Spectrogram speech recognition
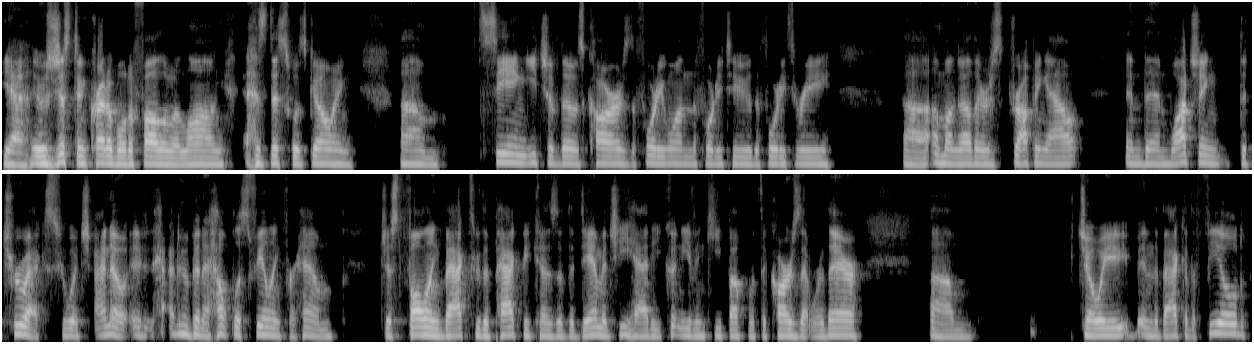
Yeah, it was just incredible to follow along as this was going. Um, seeing each of those cars, the 41, the 42, the 43, uh, among others, dropping out, and then watching the Truex, which I know it had to have been a helpless feeling for him, just falling back through the pack because of the damage he had. He couldn't even keep up with the cars that were there. Um, Joey in the back of the field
